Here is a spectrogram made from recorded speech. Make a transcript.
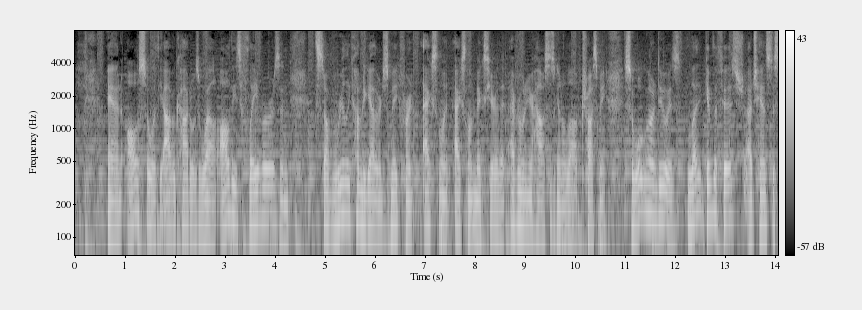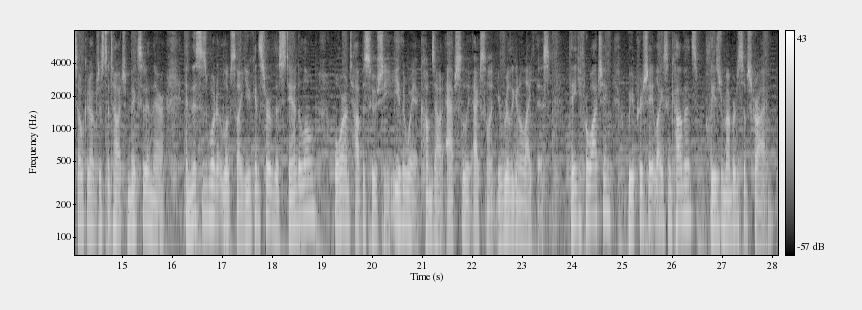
and also with the avocado as well. All these flavors and stuff really come together and just make for an excellent, excellent mix here that everyone in your house is going to love. Trust me. So what we want to do is let give the fish a chance to soak it up just a touch, mix it in there, and this is what it looks like. You can serve this standalone or on top of sushi. Either way, it comes out absolutely excellent. You're really going to like this. Thank you for watching. We appreciate likes and comments. Please remember to subscribe.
